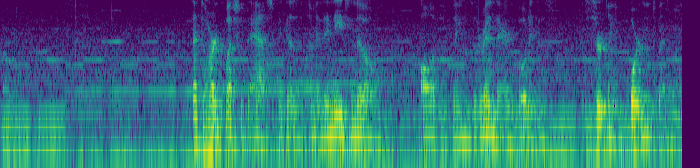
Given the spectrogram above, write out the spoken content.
voting? That's a hard question to ask because, I mean, they need to know all of the things that are in there, voting is, is certainly important, but. Mm-hmm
